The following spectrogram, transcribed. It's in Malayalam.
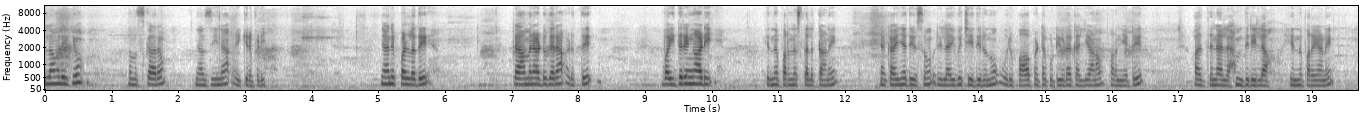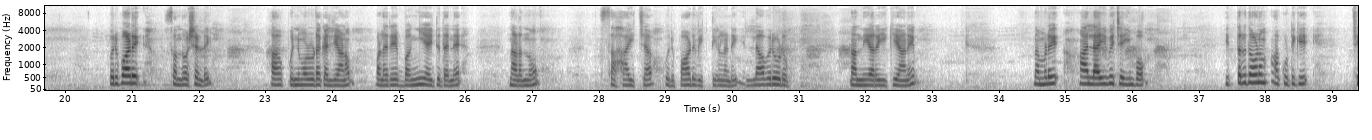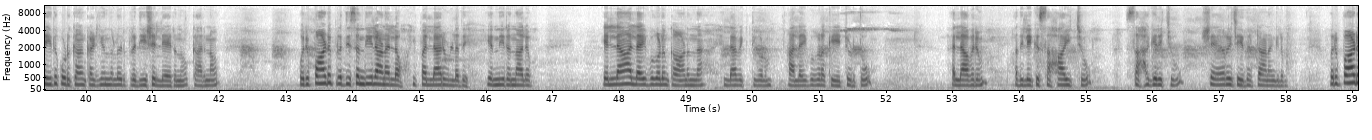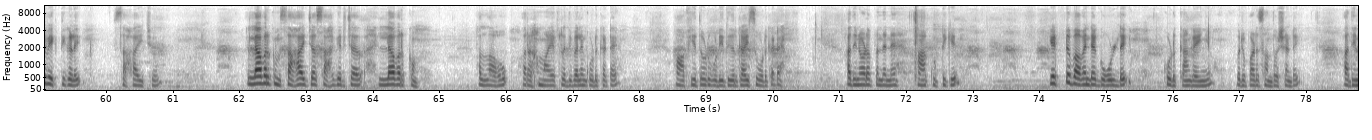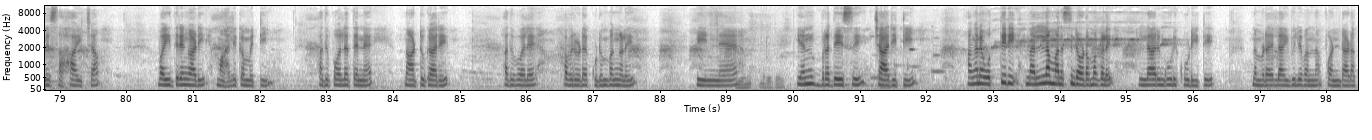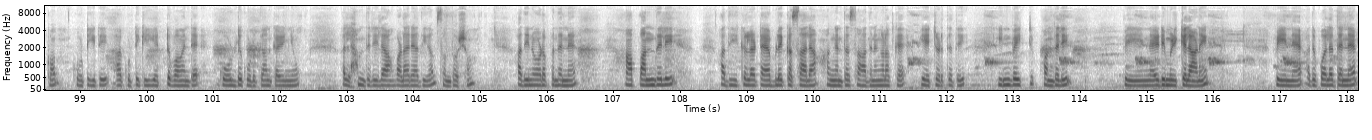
അസ്സാം വലൈക്കും നമസ്കാരം. ഞാൻ സീന ഐക്കിരപ്പടി ഞാനിപ്പോൾ ഉള്ളത് രാമനാട്ടുകര അടുത്ത് വൈദ്യരങ്ങാടി എന്ന് പറഞ്ഞ സ്ഥലത്താണ്. ഞാൻ കഴിഞ്ഞ ദിവസം ഒരു ലൈവ് ചെയ്തിരുന്നു. ഒരു പാവപ്പെട്ട കുട്ടിയുടെ കല്യാണം പറഞ്ഞിട്ട് അത് തന്നെ അലഹമില്ല എന്ന് പറയാണ്. ഒരുപാട് സന്തോഷമുണ്ട് ആ പൊന്നുമോളുടെ കല്യാണം. വളരെ ഭംഗിയായിട്ട് തന്നെ നടന്നു. സഹായിച്ച ഒരുപാട് വ്യക്തികളുണ്ട്. എല്ലാവരോടും നന്ദി അറിയിക്കുകയാണ്. നമ്മൾ ആ ലൈവ് ചെയ്യുമ്പോൾ ഇത്രത്തോളം ആ കുട്ടിക്ക് ചെയ്തു കൊടുക്കാൻ കഴിയുമെന്നുള്ളൊരു പ്രതീക്ഷ ഇല്ലായിരുന്നു കാരണം ഒരുപാട് പ്രതിസന്ധിയിലാണല്ലോ ഇപ്പം എല്ലാവരും ഉള്ളത്. എന്നിരുന്നാലും എല്ലാ ലൈവുകളും കാണുന്ന എല്ലാ വ്യക്തികളും ആ ലൈവുകളൊക്കെ ഏറ്റെടുത്തു. എല്ലാവരും അതിലേക്ക് സഹായിച്ചു. സഹകരിച്ചു ഷെയർ ചെയ്തിട്ടാണെങ്കിലും ഒരുപാട് വ്യക്തികളെ സഹായിച്ചു. എല്ലാവർക്കും സഹായിച്ച സഹകരിച്ച എല്ലാവർക്കും അള്ളാഹു അർഹമായ പ്രതിഫലം കൊടുക്കട്ടെ ആഫിയത്തോടു കൂടി ദീർഘായുസ് കൊടുക്കട്ടെ. അതിനോടൊപ്പം തന്നെ ആ കുട്ടിക്ക് എട്ട് പവന്റെ ഗോൾഡ് കൊടുക്കാൻ കഴിഞ്ഞു. ഒരുപാട് സന്തോഷമുണ്ട്. അതിന് സഹായിച്ച വൈദ്യരങ്ങാടി മഹൽ കമ്മിറ്റി അതുപോലെ തന്നെ നാട്ടുകാർ അതുപോലെ അവരുടെ കുടുംബങ്ങൾ പിന്നെ എൻ ബ്രദേഴ്സ്. ചാരിറ്റി അങ്ങനെ ഒത്തിരി നല്ല മനസ്സിന്റെ ഉടമകൾ എല്ലാവരും കൂടി കൂടിയിട്ട് നമ്മുടെ ലൈവിൽ വന്ന ഫണ്ട് അടക്കം കൂട്ടിയിട്ട് ആ കുട്ടിക്ക് എട്ട് പവന്റെ ഗോൾഡ് കൊടുക്കാൻ കഴിഞ്ഞു. അലഹമില്ല വളരെയധികം സന്തോഷം. അതിനോടൊപ്പം തന്നെ ആ പന്തൽ അതിക്കുള്ള ടേബിൾ കസാല അങ്ങനത്തെ സാധനങ്ങളൊക്കെ ഏറ്റെടുത്തത് ഇൻവൈറ്റ് പന്തൽ പിന്നെ ഇടിമുഴിക്കലാണ്. പിന്നെ അതുപോലെ തന്നെ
